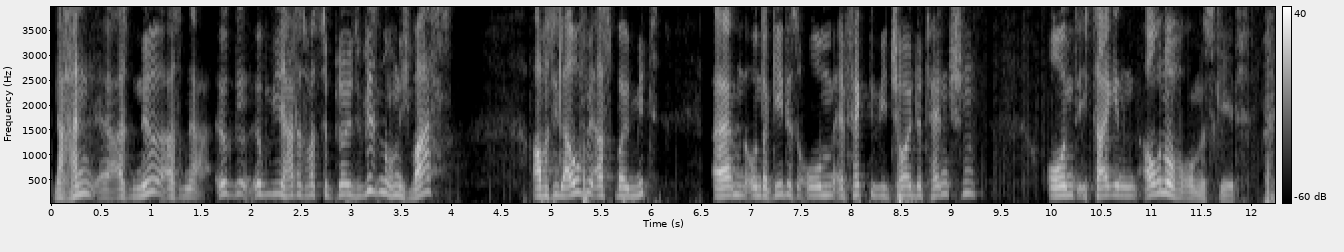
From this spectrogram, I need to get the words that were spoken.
Eine Hand, also, ne, also eine, irgendwie hat das was zu bedeuten. Sie wissen noch nicht was, aber sie laufen erstmal mit. Ähm, und da geht es um Effekte wie Joint Attention. Und ich zeige Ihnen auch noch, worum es geht.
